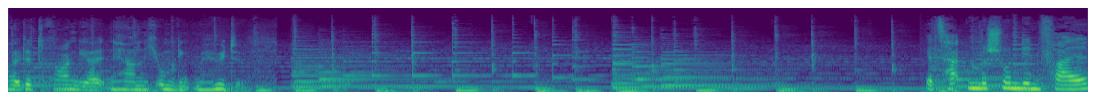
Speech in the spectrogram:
heute tragen die alten Herren nicht unbedingt mehr Hüte. Jetzt hatten wir schon den Fall,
